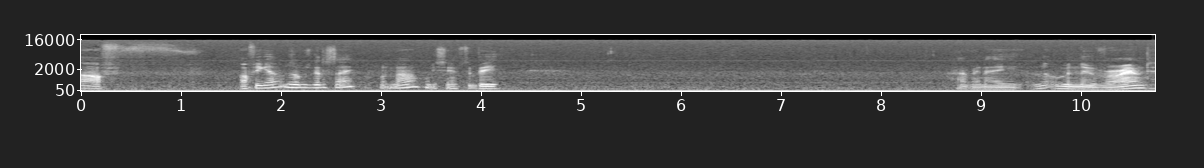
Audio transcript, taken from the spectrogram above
off, off he goes. I was going to say, but no, he seems to be having a little manoeuvre around.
